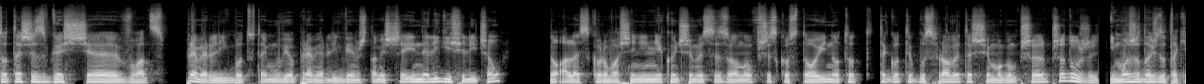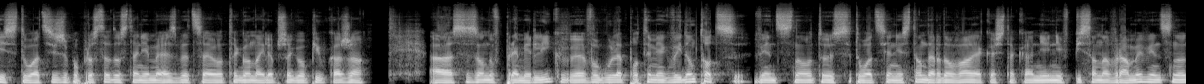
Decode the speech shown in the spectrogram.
to też jest w geście władz Premier League, bo tutaj mówię o Premier League, wiem, że tam jeszcze inne ligi się liczą, no ale skoro właśnie nie, nie kończymy sezonu, wszystko stoi, no to tego typu sprawy też się mogą prze, przedłużyć. I może dojść do takiej sytuacji, że po prostu dostaniemy SBC od tego najlepszego piłkarza sezonu w Premier League w ogóle po tym, jak wyjdą tocy, więc no to jest sytuacja niestandardowa, jakaś taka nie, nie wpisana w ramy, więc no,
